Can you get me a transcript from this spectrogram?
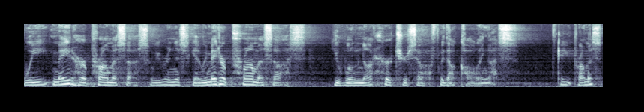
we made her promise us. We were in this together. We made her promise us you will not hurt yourself without calling us. Okay, you promise?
